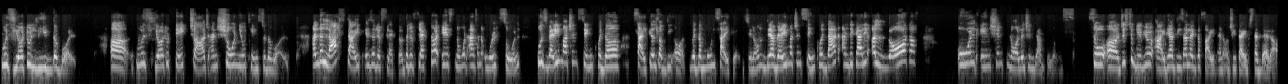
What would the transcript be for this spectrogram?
who is here to lead the world, uh, who is here to take charge and show new things to the world. And the last type is a reflector. The reflector is known as an old soul who's very much in sync with the cycles of the earth, with the moon cycles. You know, they are very much in sync with that, and they carry a lot of old ancient knowledge in their bones. So, uh, just to give you an idea, these are like the five energy types that there are.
